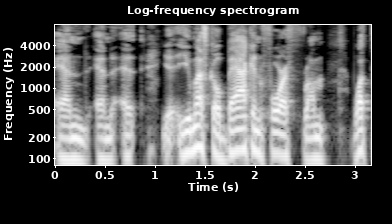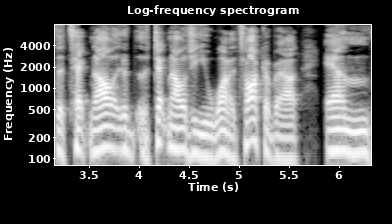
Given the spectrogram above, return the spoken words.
and and uh, you must go back and forth from what the technology the technology you want to talk about and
